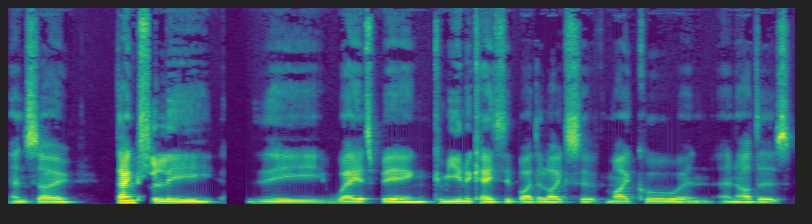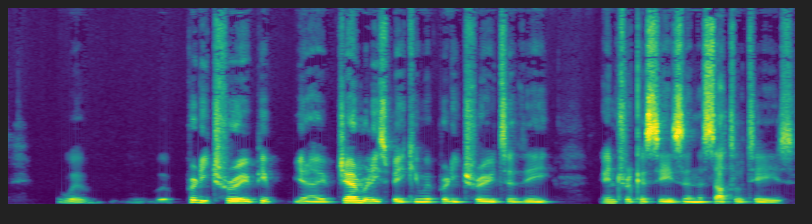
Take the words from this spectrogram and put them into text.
And so, thankfully, the way it's being communicated by the likes of Michael and, and others, we're, we're pretty true. People, you know, generally speaking, we're pretty true to the intricacies and the subtleties,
